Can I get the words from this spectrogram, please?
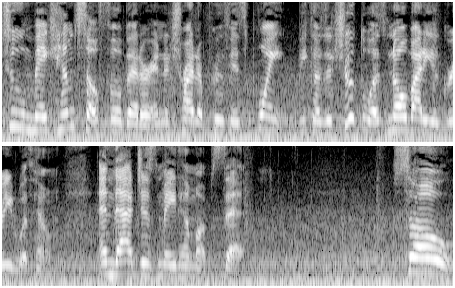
to make himself feel better and to try to prove his point because the truth was nobody agreed with him and that just made him upset. So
